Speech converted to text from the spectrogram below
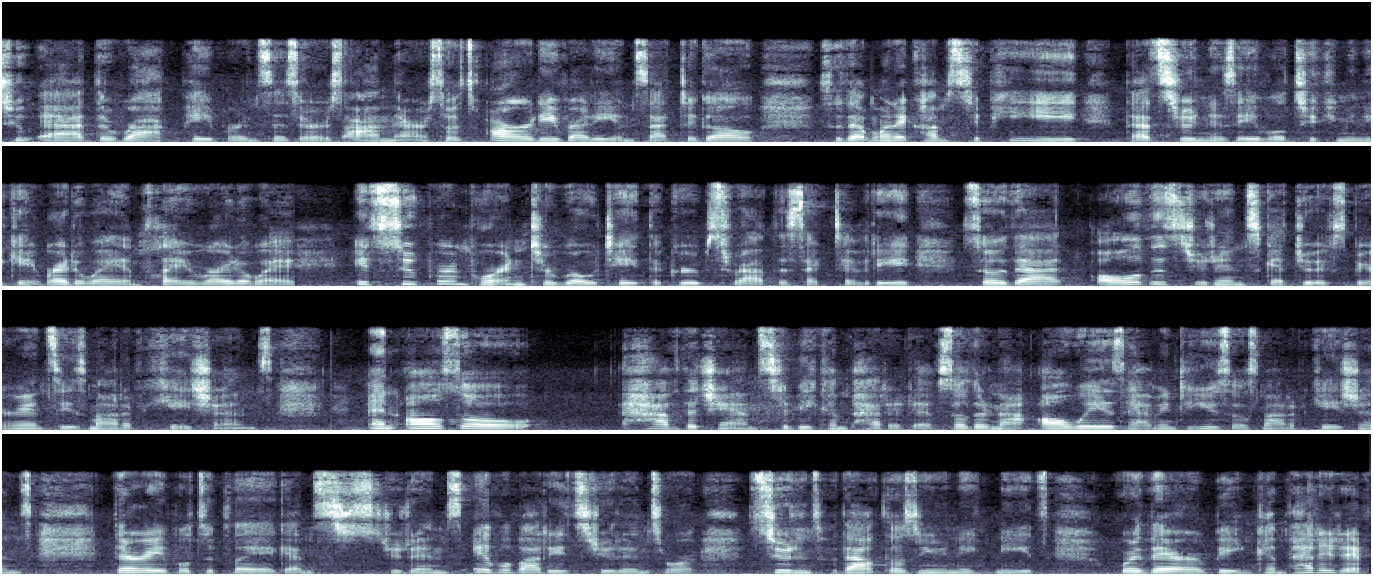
to add the rock, paper, and scissors on there. So it's already ready and set to go so that when it comes to PE, that student is able to communicate right away and play right away. It's super important to rotate the groups throughout this activity so that all of the students get to experience these modifications. And also, have the chance to be competitive. So they're not always having to use those modifications. They're able to play against students, able-bodied students or students without those unique needs where they're being competitive,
